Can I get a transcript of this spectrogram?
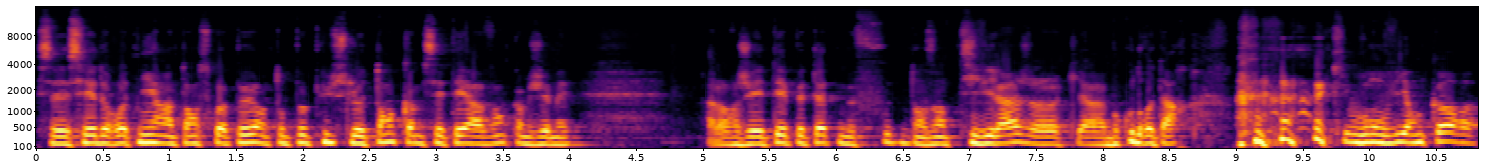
c'est essayer de retenir un temps soit peu, un peu plus le temps comme c'était avant, comme j'aimais. Alors j'ai été peut-être me foutre dans un petit village euh, qui a beaucoup de retard, où on vit encore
